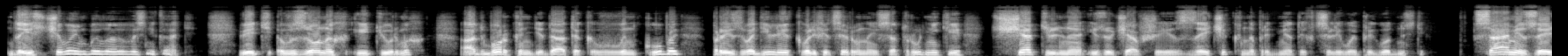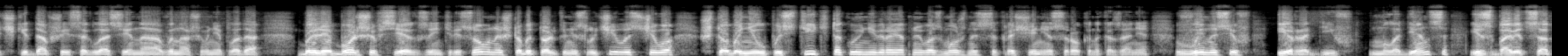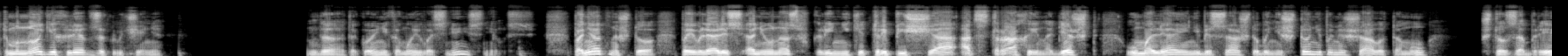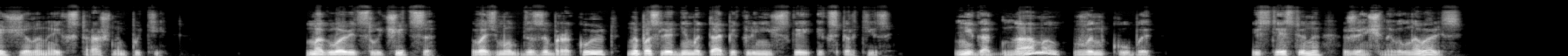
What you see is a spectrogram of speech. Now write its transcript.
Да из чего им было возникать? Ведь в зонах и тюрьмах отбор кандидаток в инкубы производили квалифицированные сотрудники, тщательно изучавшие зечек на предмет их целевой пригодности. Сами зечки, давшие согласие на вынашивание плода, были больше всех заинтересованы, чтобы только не случилось чего, чтобы не упустить такую невероятную возможность сокращения срока наказания, выносив и родив младенца, избавиться от многих лет заключения. Да, такое никому и во сне не снилось. Понятно, что появлялись они у нас в клинике, трепеща от страха и надежд, умоляя небеса, чтобы ничто не помешало тому, что забрезжило на их страшном пути. Могло ведь случиться, возьмут да забракуют на последнем этапе клинической экспертизы. Не мол, в инкубы. Естественно, женщины волновались.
